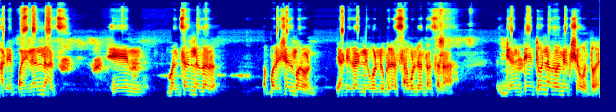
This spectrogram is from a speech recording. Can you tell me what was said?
आणि पहिल्यांदाच हे मंथर नगर परिषद म्हणून या ठिकाणी निवडणुकीला सामोरं जात असताना जनतेतून नगराध्यक्ष होतोय.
